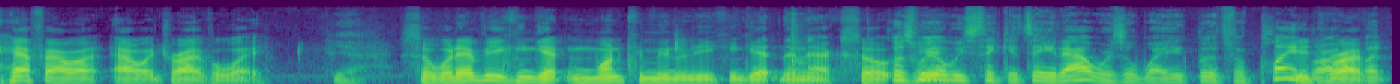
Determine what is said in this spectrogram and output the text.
half hour, hour drive away. Yeah. So whatever you can get in one community, you can get in the next. So Because we here- always think it's eight hours away, but a plane ride, drive. but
